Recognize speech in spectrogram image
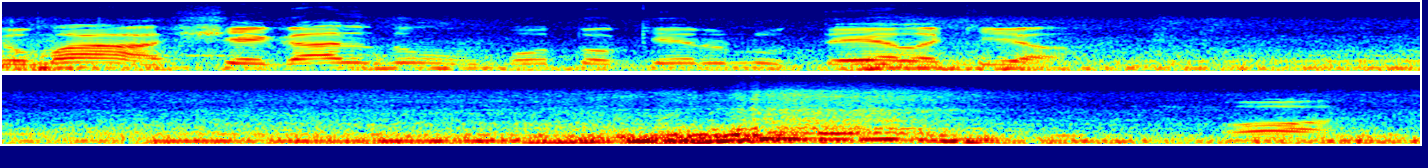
Filmar a chegada de um motoqueiro Nutella aqui, ó. Ó.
